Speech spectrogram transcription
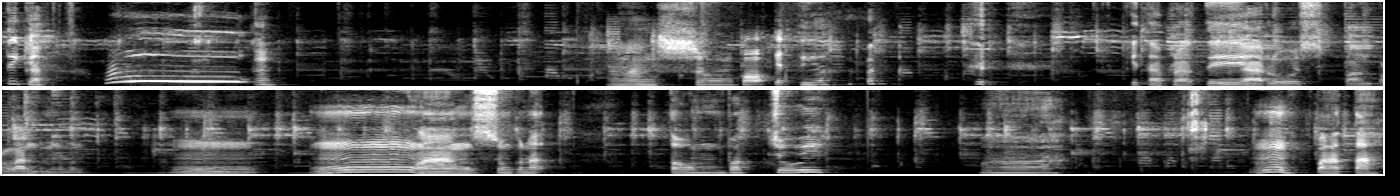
tiga. Hmm. Langsung koit dia. Kita berarti harus pelan-pelan, teman-teman hmm, hmm langsung kena tombak cuy. Wah. Hmm patah.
